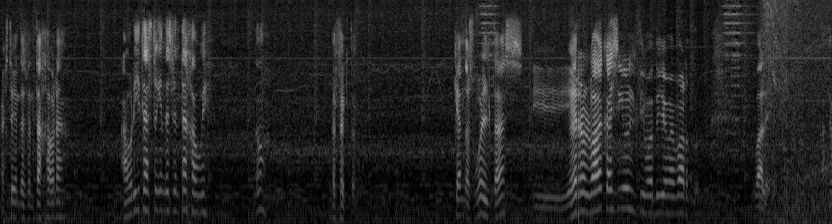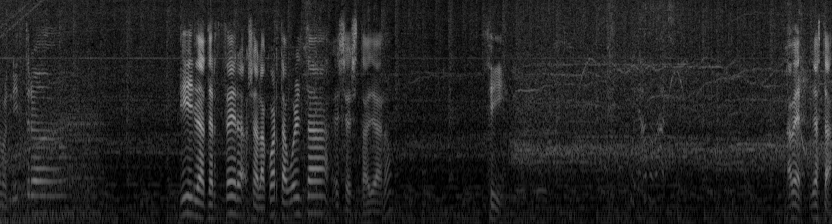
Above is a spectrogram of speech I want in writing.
Estoy en desventaja ahora. Ahorita estoy en desventaja, güey. No. Perfecto. Quedan dos vueltas. Y Errol va casi último, tío. Me parto. Vale. Hacemos nitro. Y la tercera, o sea, la cuarta vuelta es esta ya, ¿no? Sí. A ver, ya está.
